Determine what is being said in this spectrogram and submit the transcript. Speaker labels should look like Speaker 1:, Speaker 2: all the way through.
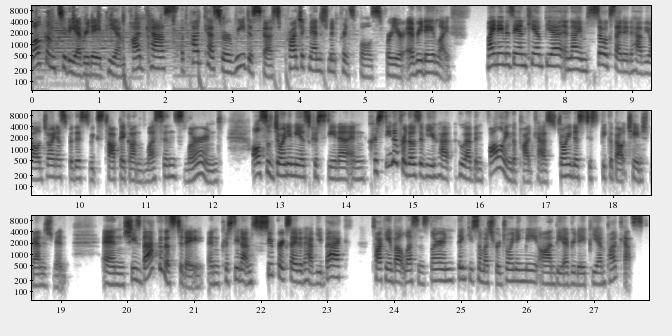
Speaker 1: Welcome to the Everyday PM podcast, the podcast where we discuss project management principles for your everyday life. My name is Ann Campia, and I am so excited to have you all join us for this week's topic on lessons learned. Also joining me is Christina. And Christina, for those of you who have been following the podcast, joined us to speak about change management. And she's back with us today. And Christina, I'm super excited to have you back talking about lessons learned. Thank you so much for joining me on the Everyday PM podcast.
